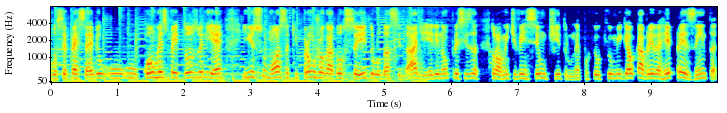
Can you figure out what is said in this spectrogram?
você percebe o, o quão respeitoso ele é. E isso mostra que para um jogador ser ídolo da cidade, ele não precisa naturalmente vencer um título, né? Porque o que o Miguel Cabreira representa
